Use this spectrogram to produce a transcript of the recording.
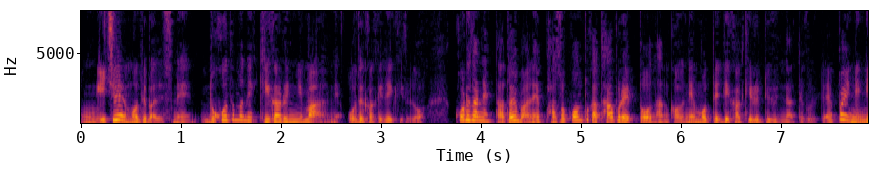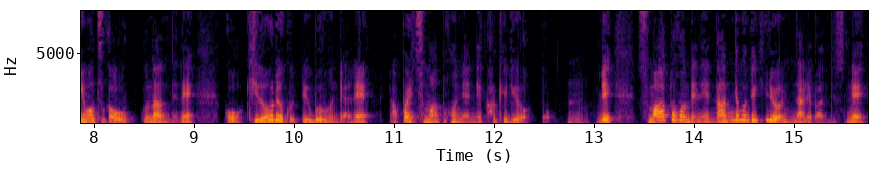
あ、一台持てばですね、どこでもね、気軽にまあね、お出かけできると。これがね、例えばね、パソコンとかタブレットなんかをね、持って出かけるという風になってくると、やっぱりね、荷物が多くなるんでね、こう、機動力っていう部分ではね、やっぱりスマートフォンにはね、書けるよと。うん。で、スマートフォンでね、何でもできるようになればですね、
